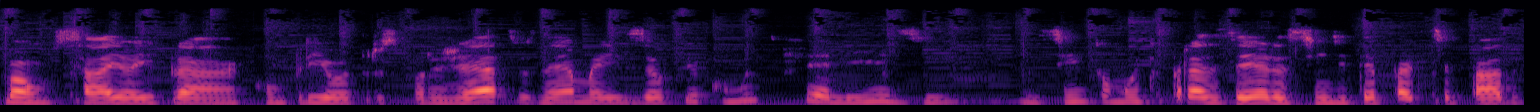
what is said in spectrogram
Bom, saio aí para cumprir outros projetos, né? Mas eu fico muito feliz e, sinto muito prazer assim de ter participado,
